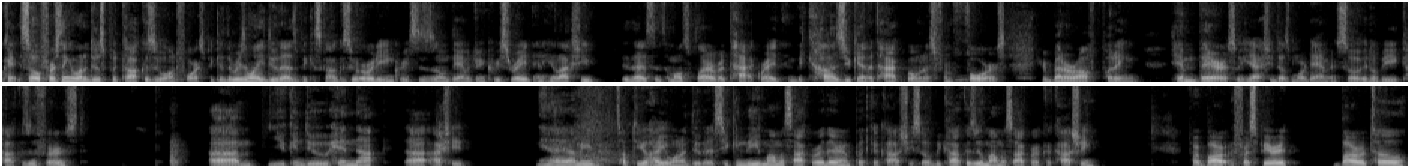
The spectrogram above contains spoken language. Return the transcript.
Okay, so first thing you want to do is put Kakuzu on force because the reason why you do that is because Kakuzu already increases his own damage increase rate and he'll actually that's it's a multiplier of attack, right? And because you get attack bonus from force, you're better off putting him there so he actually does more damage. So it'll be Kakuzu first. Um, you can do Hina. Uh, actually, yeah, I mean it's up to you how you want to do this. You can leave Mama Sakura there and put Kakashi. So it'll be Kakuzu, Mama Sakura, Kakashi. For bar for Spirit, Boruto,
